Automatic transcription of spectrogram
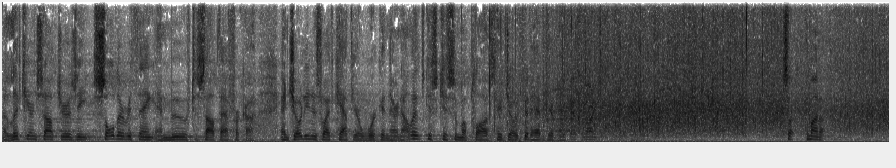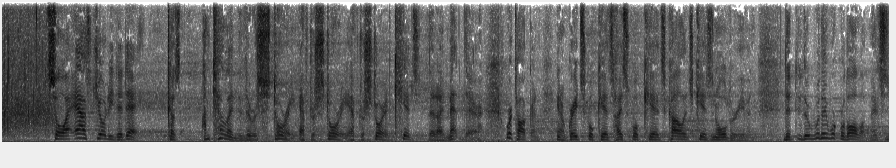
I lived here in South Jersey, sold everything, and moved to South Africa. And Jody and his wife Kathy are working there now. Let's just give some applause. Hey, Jody, good to have you here, man. Good morning. So, come on up. So I asked Jody today because I'm telling you, there was story after story after story of kids that I met there. We're talking, you know, grade school kids, high school kids, college kids, and older even. They, work with all of them. It's a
